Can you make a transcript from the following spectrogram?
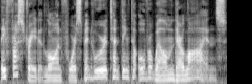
they frustrated law enforcement who were attempting to overwhelm their lines,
